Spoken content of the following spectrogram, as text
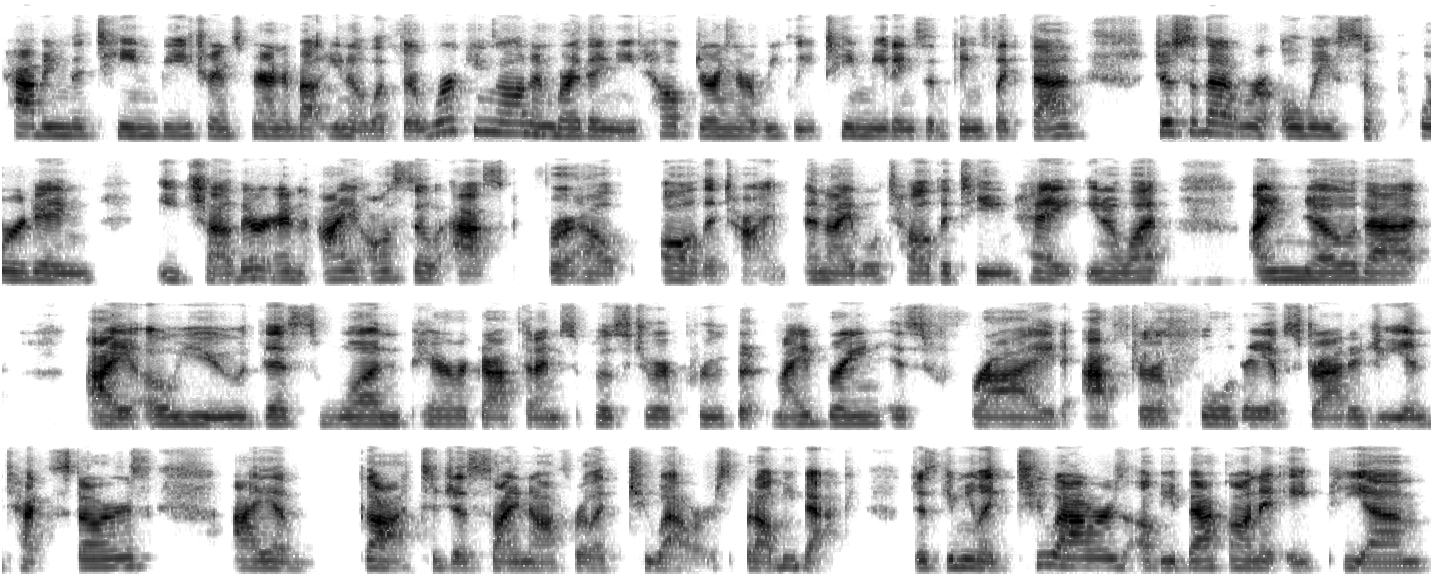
having the team be transparent about, you know, what they're working on and where they need help during our weekly team meetings and things like that, just so that we're always supporting each other. And I also ask for help all the time. And I will tell the team, hey, you know what? I know that I owe you this one paragraph that I'm supposed to approve, but my brain is fried after a full day of strategy and Techstars. I have got to just sign off for like two hours, but I'll be back. Just give me like two hours. I'll be back on at 8 p.m.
